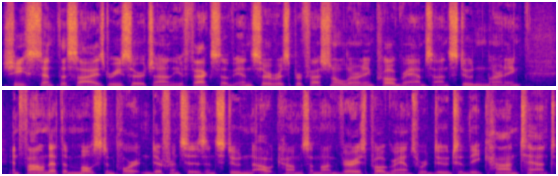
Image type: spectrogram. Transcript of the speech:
She synthesized research on the effects of in-service professional learning programs on student learning and found that the most important differences in student outcomes among various programs were due to the content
